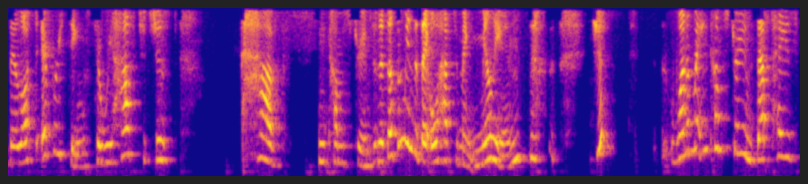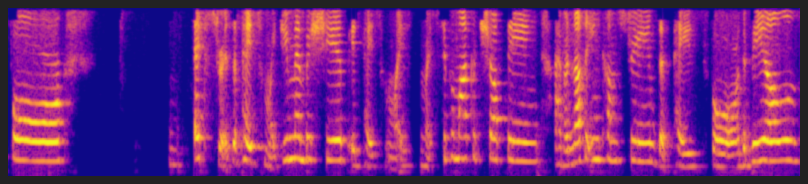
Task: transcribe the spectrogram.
they lost everything. So we have to just have income streams, and it doesn't mean that they all have to make millions. just one of my income streams that pays for extras. It pays for my gym membership. It pays for my, my supermarket shopping. I have another income stream that pays for the bills.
